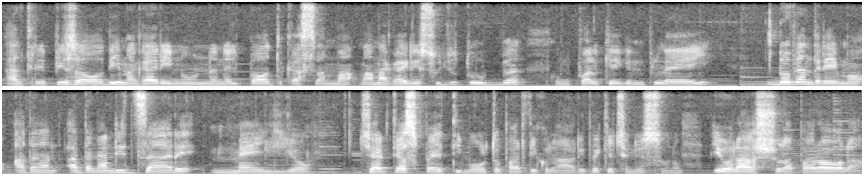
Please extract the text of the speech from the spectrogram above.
altri episodi, magari non nel podcast, ma, ma, magari su YouTube, con qualche gameplay, dove andremo ad, ad analizzare meglio certi aspetti molto particolari, perché ce ne sono. Io lascio la parola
